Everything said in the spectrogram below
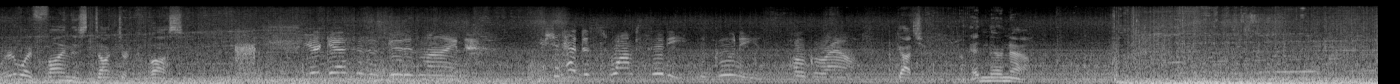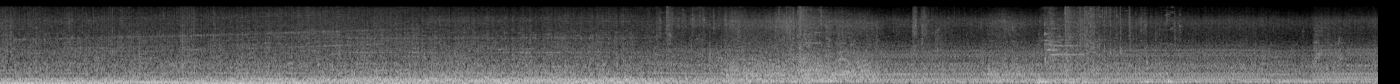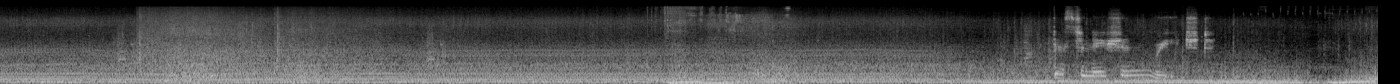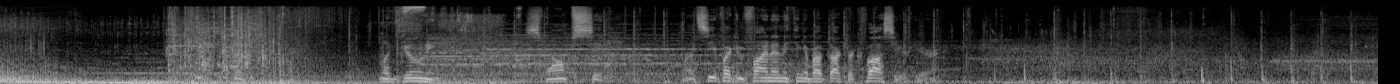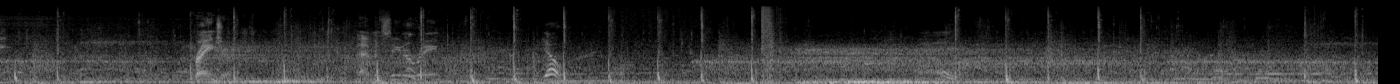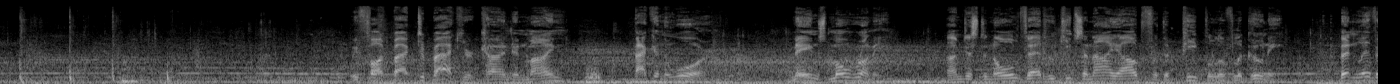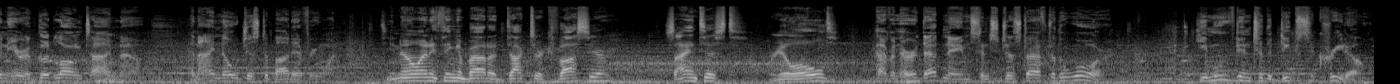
Where do I find this Dr. Kvasir? Your guess is as good as mine. You should head to Swamp City, and poke around. Gotcha. I'm heading there now. Destination reached. Lagoona. Swamp City. Let's see if I can find anything about Dr. Kvasir here. To back, your kind and mine. Back in the war. Name's Mo Rummy. I'm just an old vet who keeps an eye out for the people of Lagoona. Been living here a good long time now, and I know just about everyone. Do you know anything about a Dr. Kvasir? Scientist? Real old? Haven't heard that name since just after the war. He moved into the deep secreto,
